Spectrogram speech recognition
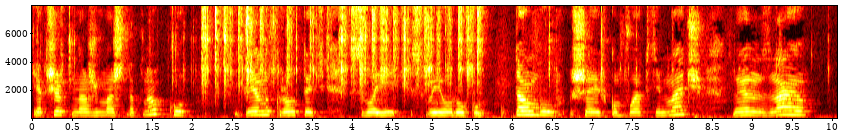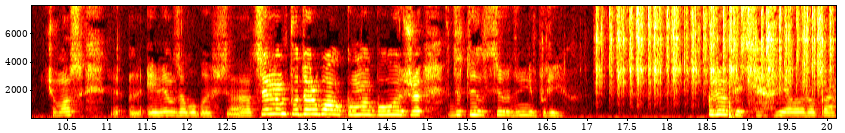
якщо ти нажимаєш на кнопку, він крутить свої, свою руку. Там був ще й в комплекті меч, але я не знаю, чому і він загубився. Це нам подарував, коли були вже в дитинстві в Дніпрі. Крутить його рука.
